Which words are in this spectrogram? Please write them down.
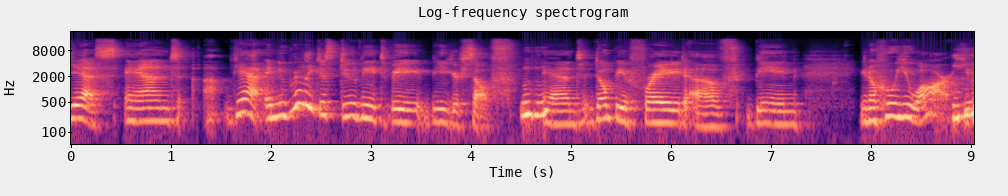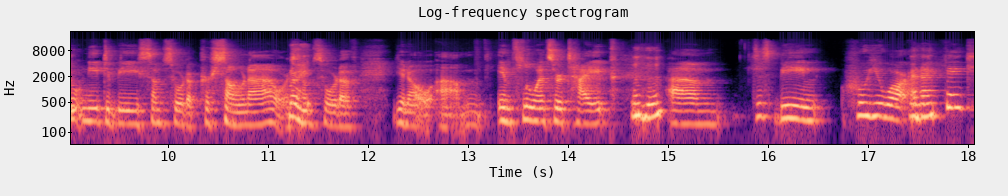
Yes, and uh, yeah, and you really just do need to be be yourself, mm-hmm. and don't be afraid of being, you know, who you are. Mm-hmm. You don't need to be some sort of persona or right. some sort of, you know, um, influencer type. Mm-hmm. Um, just being who you are, and I mm-hmm. think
